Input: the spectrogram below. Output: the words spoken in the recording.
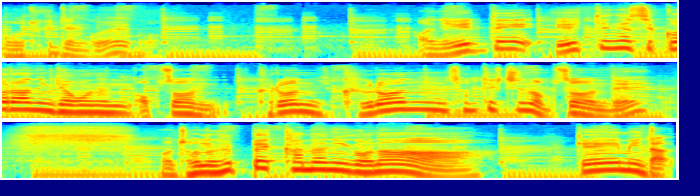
뭐 어떻게 된 거야 이거? 아니 1등 1등 했을 거라는 경우는 없었 그런 그런 선택지는 없었는데? 어, 저는 흑백 화면이거나 게임이 나,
